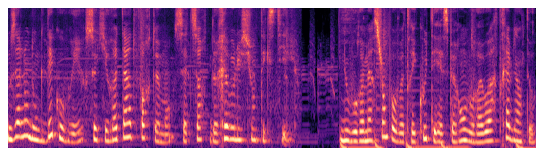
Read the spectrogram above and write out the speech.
nous allons donc découvrir ce qui retarde fortement cette sorte de révolution textile. Nous vous remercions pour votre écoute et espérons vous revoir très bientôt.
